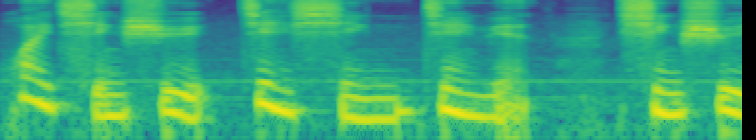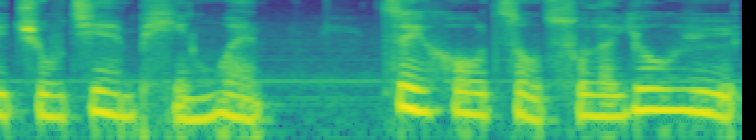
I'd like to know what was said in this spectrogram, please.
坏情绪渐行渐远，情绪逐渐平稳，最后走出了忧郁，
